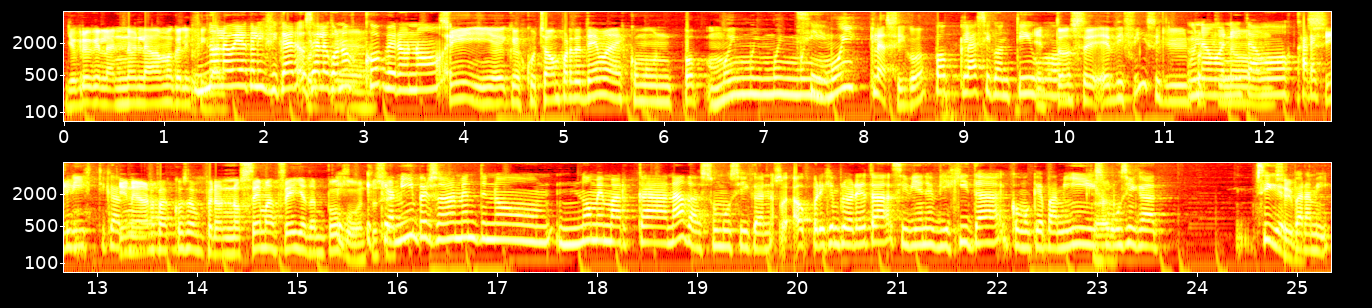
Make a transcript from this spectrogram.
Yo creo que la- no la vamos a calificar. No la voy a calificar, o sea, Porque- conozco, pero no. Sí, y he escuchado un par de temas, es como un pop muy, muy, muy, muy, Sí. muy clásico. Pop clásico antiguo. Entonces es difícil. Una porque bonita no- voz Sí, característica, tiene pero- hartas cosas, pero no sé más de ella tampoco. Es- es, entonces, que a mí personalmente no, no me marca nada su música. No- Por ejemplo, Areta, si bien es viejita, como que para mí Claro. su música sigue Sí, para mí.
